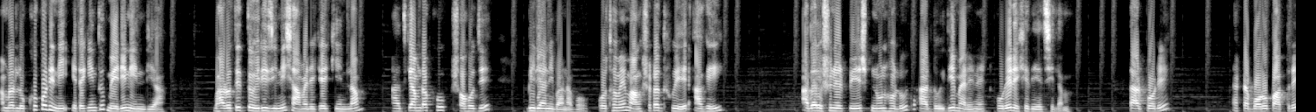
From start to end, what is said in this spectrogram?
আমরা লক্ষ্য করিনি, এটা কিন্তু মেড ইন ইন্ডিয়া ভারতের তৈরি জিনিস আমেরিকায় কিনলাম। আজকে আমরা খুব সহজে বিরিয়ানি বানাবো। প্রথমে মাংসটা ধুয়ে আগেই আদা রসুনের পেস্ট, নুন, হলুদ আর দই দিয়ে ম্যারিনেট করে রেখে দিয়েছিলাম। তারপরে একটা বড় পাত্রে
